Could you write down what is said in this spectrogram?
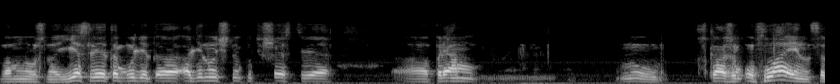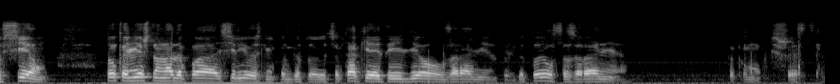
вам нужно. Если это будет э, одиночное путешествие, э, прям, ну, скажем, офлайн совсем, то, конечно, надо посерьезнее подготовиться, как я это и делал заранее. То есть готовился заранее к такому путешествию.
